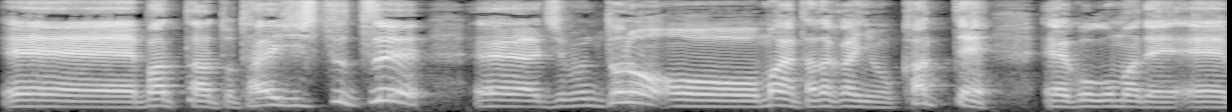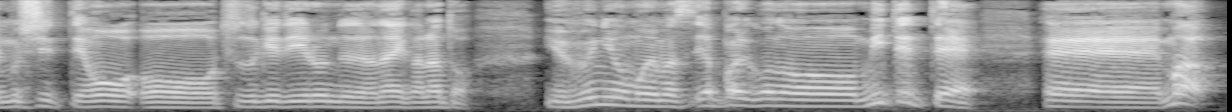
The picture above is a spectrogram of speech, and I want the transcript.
えー、バッターと対峙しつつ、え、自分との、まあ、戦いにも勝って、え、ここまで、え、無失点を続けているんではないかなというふうに思います。やっぱりこの、見てて、え、まあ、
